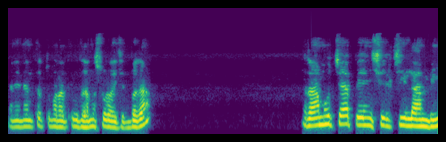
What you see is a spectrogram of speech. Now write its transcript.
आणि नंतर तुम्हाला ते उदाहरण सोडवायचे बघा रामूच्या पेन्सिलची लांबी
